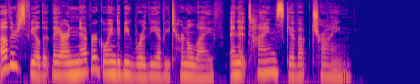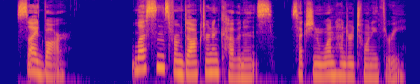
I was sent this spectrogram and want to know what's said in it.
Others feel that they are never going to be worthy of eternal life and at times give up trying. Sidebar Lessons from Doctrine and Covenants, section 123.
